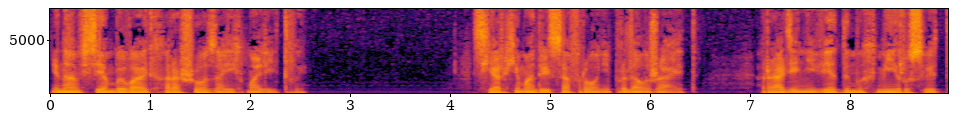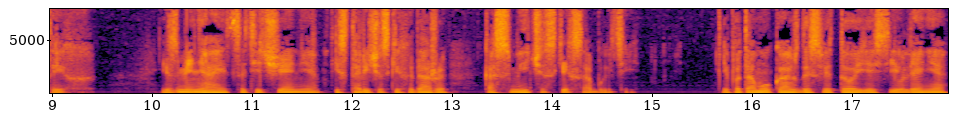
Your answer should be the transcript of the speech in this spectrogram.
и нам всем бывает хорошо за их молитвы. Схиархимандрит Сафрони продолжает. «Ради неведомых миру святых изменяется течение исторических и даже космических событий. И потому каждый святой есть явление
